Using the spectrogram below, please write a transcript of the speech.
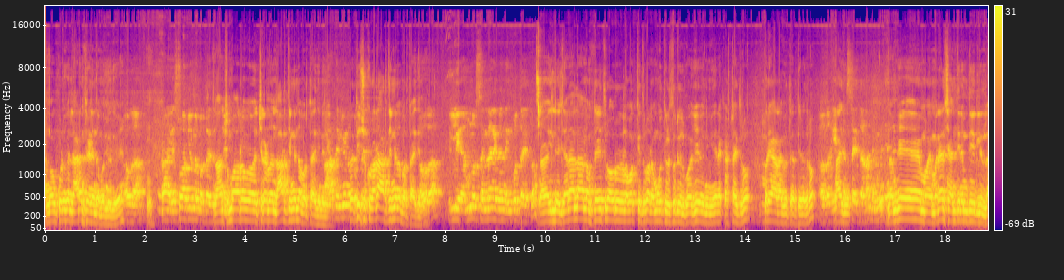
ನಾವು ಕುಣಿಗಲ್ ಹೇಳಿಂದ ಬಂದಿದ್ವಿ ನಾನು ಸುಮಾರು ಹೆಚ್ಚು ಕಡಿಮೆ ಒಂದು ಆರು ತಿಂಗಳಿಂದ ಬರ್ತಾ ಇದ್ದೀನಿ ಪ್ರತಿ ಶುಕ್ರವಾರ ಆರು ತಿಂಗಳಿಂದ ಬರ್ತಾ ಇದ್ದೀನಿ. ಇಲ್ಲಿ ಆ, ಜನ ಎಲ್ಲ ನಮ್ಮ ಸ್ನೇಹಿತರು ಅವರು ಎಲ್ಲ ಹೋಗ್ತಿದ್ರು ನಮಗೂ ತಿಳಿಸಿದ್ರು ಇಲ್ಲಿ ಹೋಗಿ ನಿಮ್ಗೆ ಏನೇ ಕಷ್ಟ ಇದ್ರು ಪರಿಹಾರ ಆಗುತ್ತೆ ಅಂತ ಹೇಳಿದ್ರು. ಆಯ್ತು. ನಮಗೆ? ಮನೇಲಿ ಶಾಂತಿ ನೆಮ್ಮದಿ ಇರಲಿಲ್ಲ.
